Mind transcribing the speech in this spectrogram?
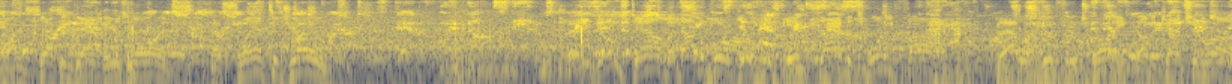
On second down, here's Lawrence. A slant to Jones. And he goes down, but not before getting us inside the 25. That was good for 20 on the catch and run.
